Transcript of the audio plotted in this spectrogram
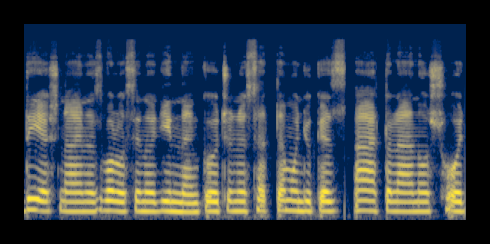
DS9 az valószínű, hogy innen kölcsönözhette. Mondjuk ez általános, hogy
